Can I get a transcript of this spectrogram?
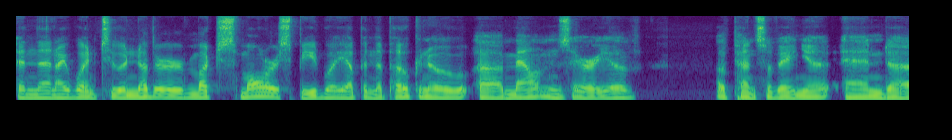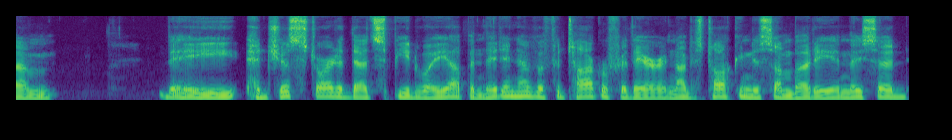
And then I went to another much smaller speedway up in the Pocono uh, Mountains area of, of Pennsylvania. And um, they had just started that speedway up and they didn't have a photographer there. And I was talking to somebody and they said,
